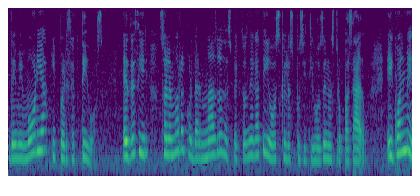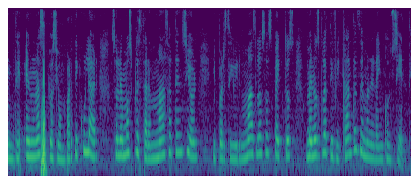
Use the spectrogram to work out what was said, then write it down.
de memoria y perceptivos. Es decir, solemos recordar más los aspectos negativos que los positivos de nuestro pasado. E igualmente, en una situación particular, solemos prestar más atención y percibir más los aspectos menos gratificantes de manera inconsciente.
